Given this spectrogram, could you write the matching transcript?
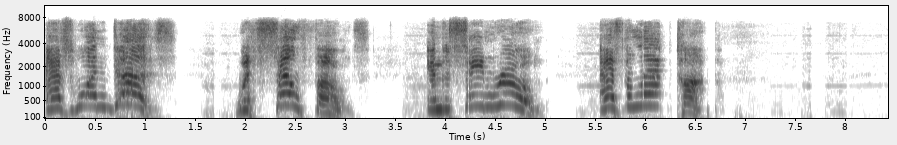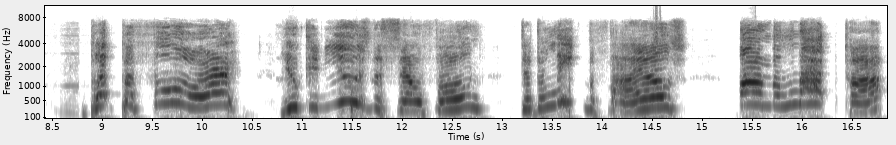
as one does with cell phones in the same room as the laptop. But before you could use the cell phone to delete the files on the laptop,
